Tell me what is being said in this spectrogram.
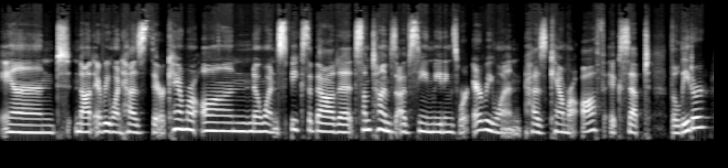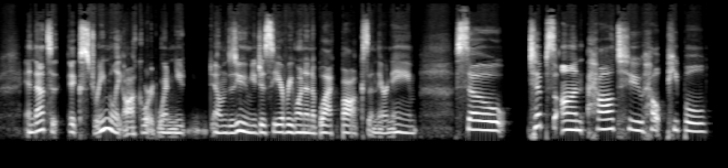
and not everyone has their camera on. No one speaks about it. Sometimes I've seen meetings where everyone has camera off except the leader, and that's extremely awkward when you on Zoom you just see everyone in a black box and their name. So tips on how to help people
